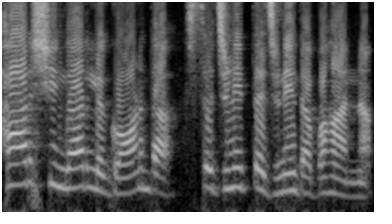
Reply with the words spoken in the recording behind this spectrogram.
ਹਾਰ ਸ਼ਿੰਗਾਰ ਲਗਾਉਣ ਦਾ ਸਜਣੇ ਤਜਣੇ ਦਾ ਬਹਾਨਾ।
